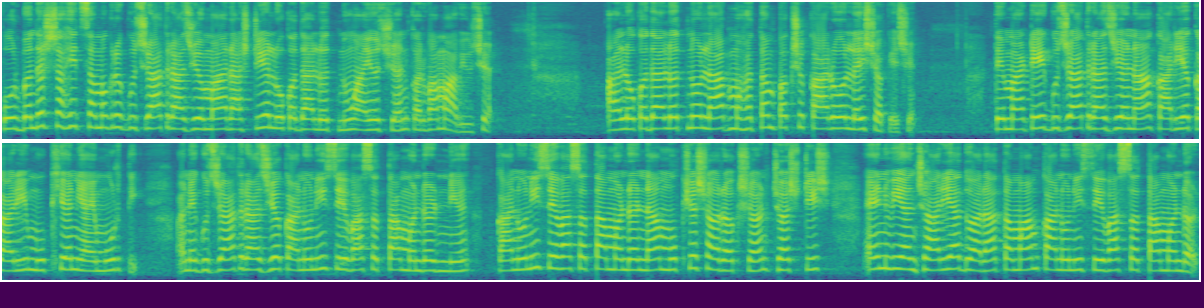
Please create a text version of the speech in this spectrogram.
પોરબંદર સહિત સમગ્ર ગુજરાત રાજ્યમાં રાષ્ટ્રીય લોક અદાલતનું આયોજન કરવામાં આવ્યું છે. આ લોક અદાલતનો લાભ મહત્તમ પક્ષકારો લઈ શકે છે. તે માટે ગુજરાત રાજ્યના કાર્યકારી મુખ્ય ન્યાયમૂર્તિ અને ગુજરાત રાજ્ય કાનૂની સેવા સત્તા મંડળને કાનૂની સેવા સત્તા મંડળના મુખ્ય સંરક્ષણ જસ્ટિસ એન વી અંજારિયા દ્વારા તમામ કાનૂની સેવા સત્તામંડળ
